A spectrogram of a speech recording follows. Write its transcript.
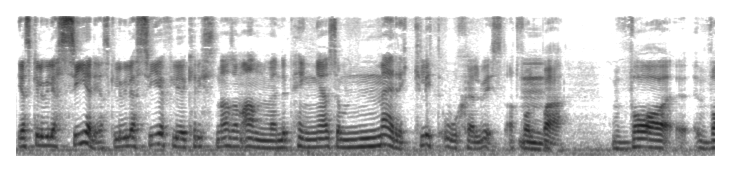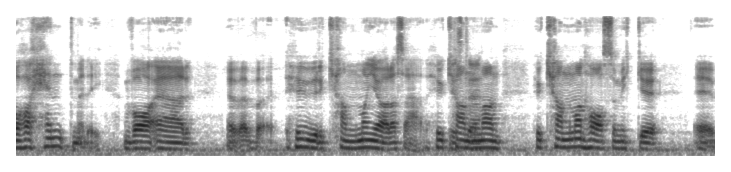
jag skulle vilja se det. Jag skulle vilja se fler kristna som använder pengar så märkligt osjälviskt. Att folk mm. bara vad, vad har hänt med dig? Vad är... Hur kan man göra så här? Hur kan, man, hur kan man ha så mycket eh,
